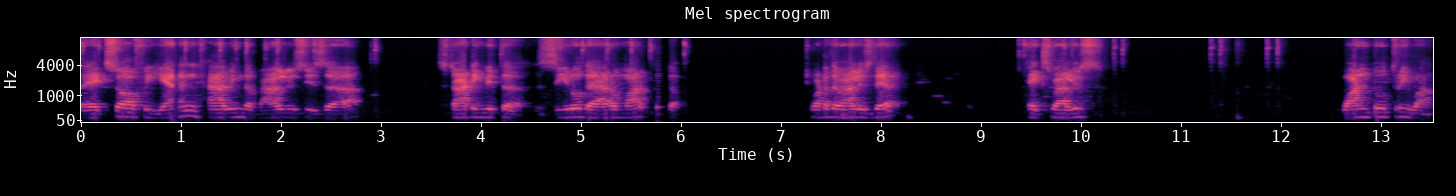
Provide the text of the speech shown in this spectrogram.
the x of n having the values is uh, starting with uh, 0, the arrow mark. What are the values there? X values 1, 2, 3, 1.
